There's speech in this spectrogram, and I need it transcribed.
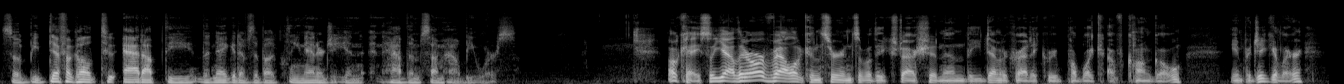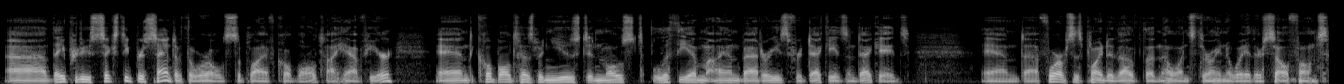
So it'd be difficult to add up the the negatives about clean energy and, and have them somehow be worse Okay, so yeah, there are valid concerns about the extraction in the Democratic Republic of Congo in particular. Uh, they produce 60% of the world's supply of cobalt I have here, and cobalt has been used in most lithium-ion batteries for decades and decades. And uh, Forbes has pointed out that no one's throwing away their cell phones.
